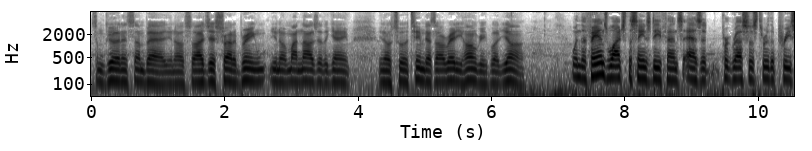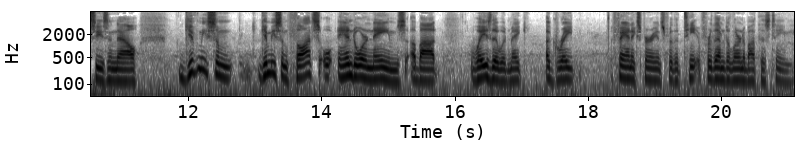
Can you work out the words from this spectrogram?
some good and some bad. You know, so I just try to bring you know my knowledge of the game, you know, to a team that's already hungry but young. When the fans watch the Saints defense as it progresses through the preseason now, give me some give me some thoughts or, and or names about ways that would make a great fan experience for the team for them to learn about this team.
